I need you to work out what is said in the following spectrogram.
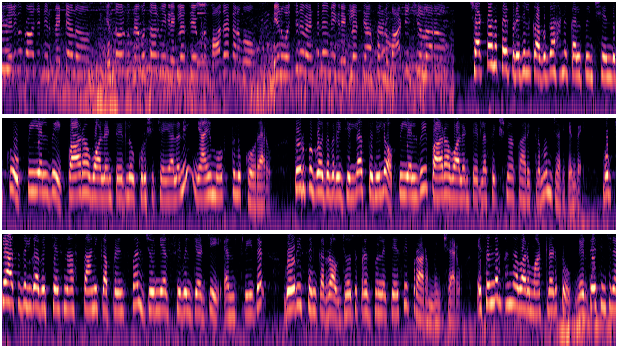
ఈ వెలుగు ప్రాజెక్ట్ నేను పెట్టాను. ఇంతవరకు ప్రభుత్వాలు మీకు రెగ్యులర్ చేయడం బాధాకరము. నేను వచ్చిన వెంటనే మీకు రెగ్యులర్ చేస్తానని మాటిచ్చి ఉన్నారు. చట్టాలపై ప్రజలకు అవగాహన కల్పించేందుకు పీఎల్వి పారా వాలంటీర్లు కృషి చేయాలని న్యాయమూర్తులు కోరారు. తూర్పుగోదావరి జిల్లా తునిలో పీఎల్వి పారా వాలంటీర్ల శిక్షణా కార్యక్రమం జరిగింది. ముఖ్య అతిథులుగా విచ్చేసిన స్థానిక principal junior civil judge M Sridhar Gaurishankarrao జ్యోతి ప్రజ్వలన చేసి ప్రారంభించారు. ఈ సందర్భంగా వారు మాట్లాడుతూ నిర్దేశించిన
